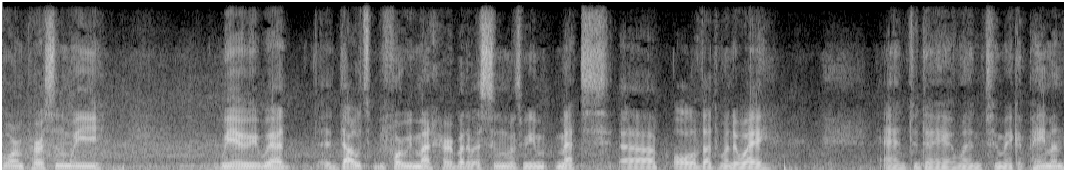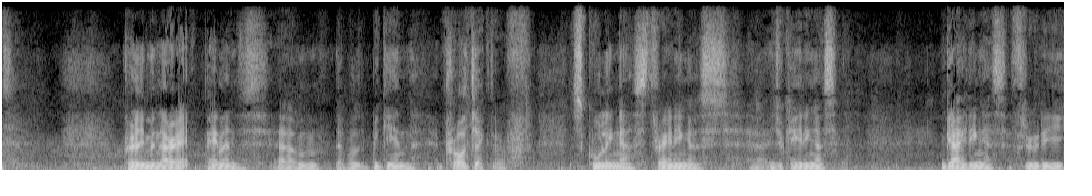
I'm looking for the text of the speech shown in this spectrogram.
warm person. We we we had doubts before we met her, but as soon as we met, uh, all of that went away. And today I went to make a payment, preliminary payment um, that will begin a project of schooling us, training us, uh, educating us, guiding us through the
